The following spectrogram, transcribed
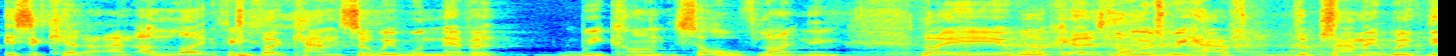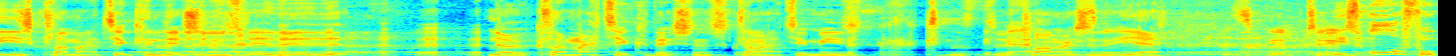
It's a killer, and unlike things like cancer, we will never. We can't solve lightning. Like will, as long as we have the planet with these climatic conditions. no, climatic conditions. Climatic means the climax, isn't it? Yeah. It's good too. It's awful.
